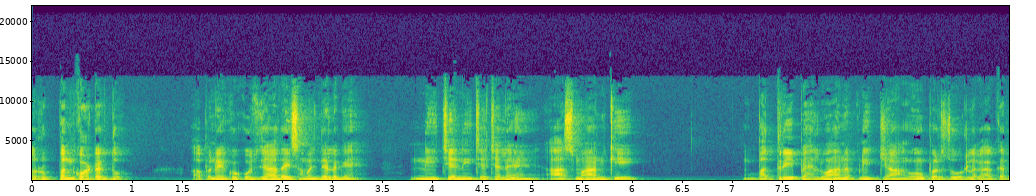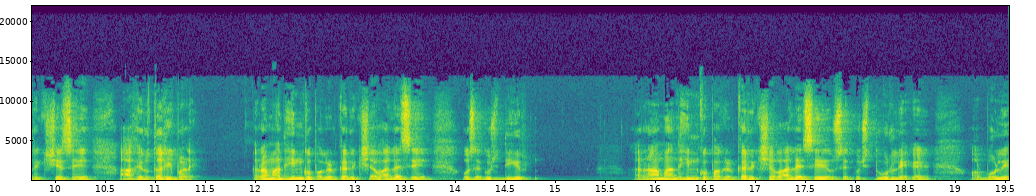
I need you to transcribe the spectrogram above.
रुपन को हटक दो। अपने को कुछ ज़्यादा ही समझने लगे हैं। नीचे नीचे चलें, आसमान की बद्री पहलवान अपनी जांघों पर ज़ोर लगाकर रिक्शे से आखिर उतर ही पड़े। रामाधीन को पकड़कर रिक्शा वाले से उसे कुछ देर रामाधीन को पकड़कर रिक्शा वाले से उसे कुछ दूर ले गए और बोले,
